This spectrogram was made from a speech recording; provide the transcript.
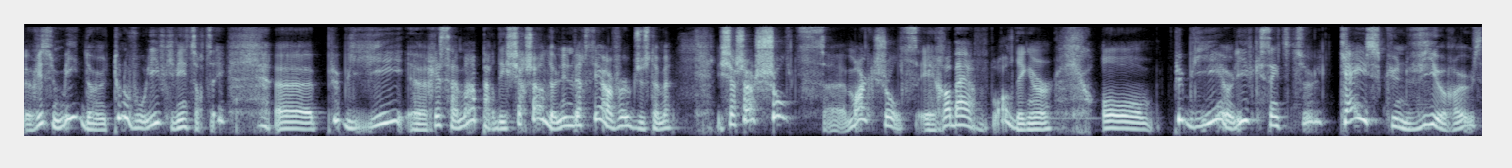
résumé d'un tout nouveau livre qui vient de sortir, euh, publié récemment par des chercheurs de l'Université Harvard, justement. Les chercheurs Schultz, Mark Schultz et Robert Waldinger ont publié un livre qui s'intitule Qu'est-ce qu'une vie heureuse?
